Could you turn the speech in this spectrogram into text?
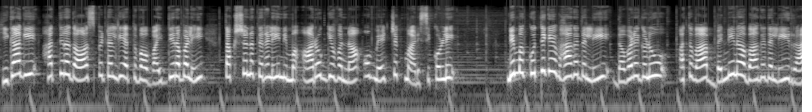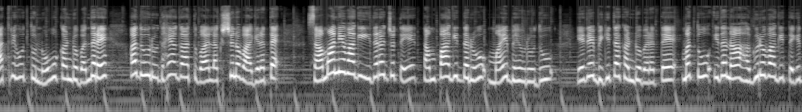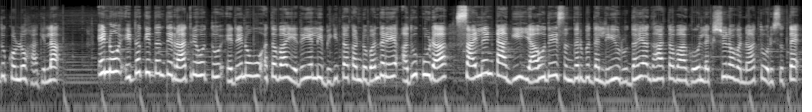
ಹೀಗಾಗಿ ಹತ್ತಿರದ ಹಾಸ್ಪಿಟಲ್ಗೆ ಅಥವಾ ವೈದ್ಯರ ಬಳಿ ತಕ್ಷಣ ತೆರಳಿ ನಿಮ್ಮ ಆರೋಗ್ಯವನ್ನ ಒಮ್ಮೆ ಚೆಕ್ ಮಾಡಿಸಿಕೊಳ್ಳಿ. ನಿಮ್ಮ ಕುತ್ತಿಗೆ ಭಾಗದಲ್ಲಿ ದವಡೆಗಳು ಅಥವಾ ಬೆನ್ನಿನ ಭಾಗದಲ್ಲಿ ರಾತ್ರಿ ಹೊತ್ತು ನೋವು ಕಂಡು ಬಂದರೆ ಅದು ಹೃದಯಘಾತುವ ಲಕ್ಷಣವಾಗಿರುತ್ತೆ. ಸಾಮಾನ್ಯವಾಗಿ ಇದರ ಜೊತೆ ತಂಪಾಗಿದ್ದರೂ ಮೈ ಬೆವರುವುದು, ಎದೆ ಬಿಗಿತ ಕಂಡು ಬರುತ್ತೆ ಮತ್ತು ಇದನ್ನ ಹಗುರವಾಗಿ ತೆಗೆದುಕೊಳ್ಳೋ ಹಾಗಿಲ್ಲ. ಇನ್ನು ಇದ್ದಕ್ಕಿದ್ದಂತೆ ರಾತ್ರಿ ಹೊತ್ತು ಎದೆನೋವು ಅಥವಾ ಎದೆಯಲ್ಲಿ ಬಿಗಿತ ಕಂಡು ಬಂದರೆ ಅದು ಕೂಡ ಸೈಲೆಂಟ್ ಆಗಿ ಯಾವುದೇ ಸಂದರ್ಭದಲ್ಲಿ ಹೃದಯಾಘಾತವಾಗೋ ಲಕ್ಷಣವನ್ನ ತೋರಿಸುತ್ತೆ.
